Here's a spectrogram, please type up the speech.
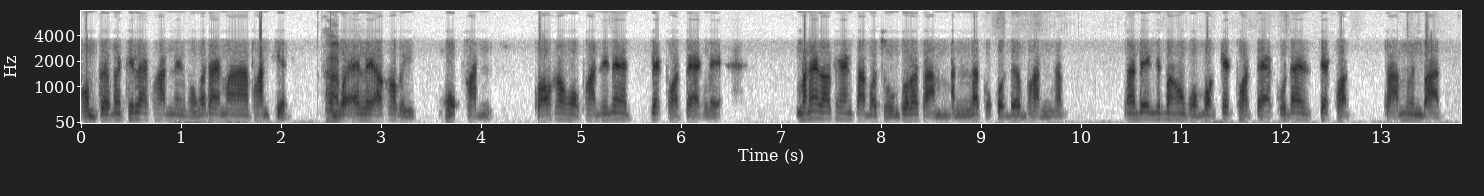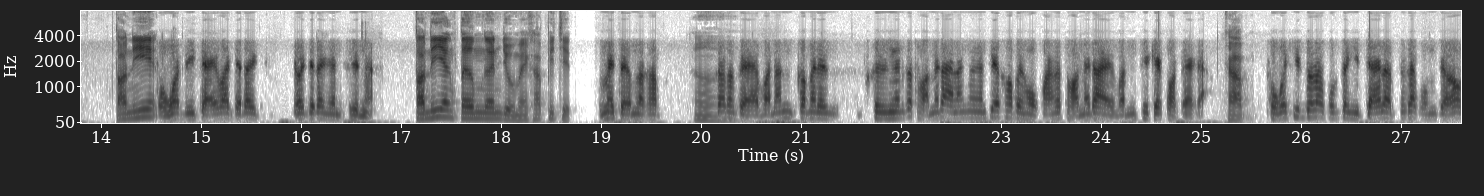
ผมเติมไปที่แรกพันหนึ่งผมก็ได้มาพันเจ็ดคผรับมก็เลยเอาเข้าไปอีกหกพัน พอเข้าหกพันที่แน่แจ็คพอตแตกเลย มันให้เราแทงต่ำกว่าสูงตัวละสามพันแล้วก็กดเดิมพันครับแล้วเด้งขึ้นมาของผมบอกแจ็คพอตแตกคุณได้แจ็คพอตสามหมื่นบาท ตอนนี้ผมว่าดีใจว่าจะได้ว่าจะได้เงินคืนอะ ตอนนี้ยังเติมเงินอยู่ไหมครับพี่จิตรไม่เติมแล้วครับเออก็ตั้งแต่วันนั้นก็ไม่ได้คือเงินก็ถอนไม่ได้แล้วเงินที่เข้าไปหกพันก็ถอนไม่ได้ วันที่แจ็คพอตแตกอะครับผมก็คิดตอนแรกผมตังหงิดใจแล้วตอนแรกผมจะเอา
